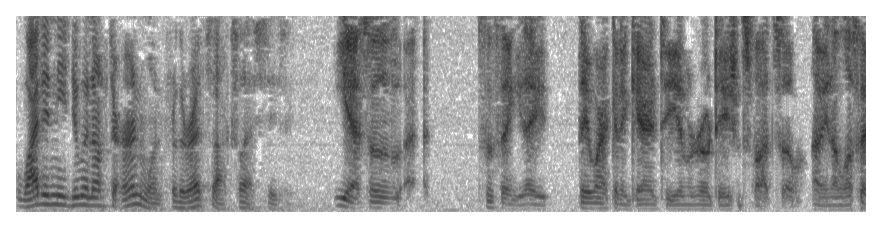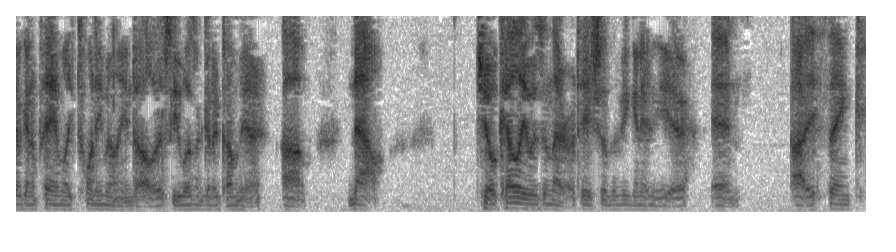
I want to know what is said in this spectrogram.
why didn't he do enough to earn one for the Red Sox last season? Yeah, so that's the thing. They they weren't going to guarantee him a rotation spot. So I mean, unless they were going to pay him like twenty million dollars, he wasn't going to come here. Um, now, Joe Kelly was in that rotation at the beginning of the year, and I think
